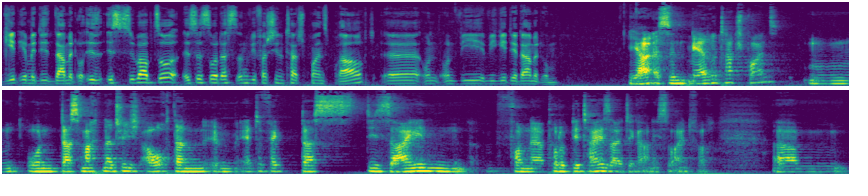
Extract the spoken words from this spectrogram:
geht ihr mit damit ist, ist es überhaupt so? Ist es so, dass es irgendwie verschiedene Touchpoints braucht? Äh, und und wie, wie geht ihr damit um? Ja, es sind mehrere Touchpoints. Und das macht natürlich auch dann im Endeffekt das Design von der Produktdetailseite gar nicht so einfach. Ähm,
